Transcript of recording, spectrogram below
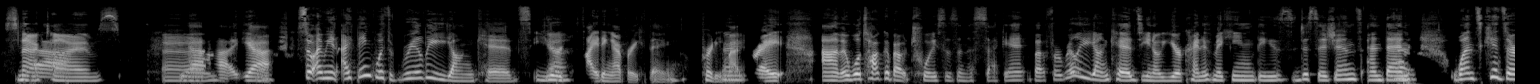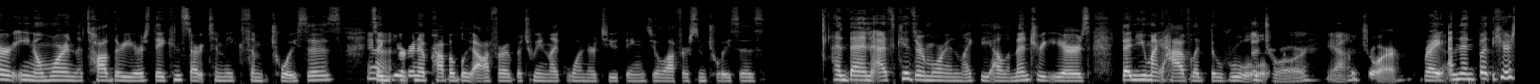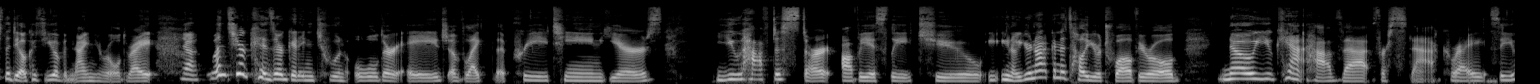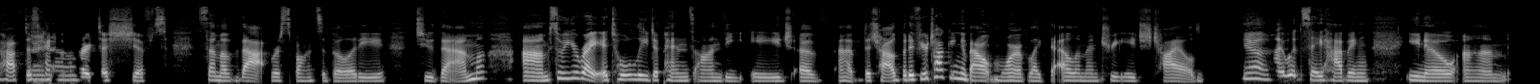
snack yeah. times um, yeah, yeah, yeah. So, I mean, I think with really young kids, you're yeah. deciding everything pretty right. much, right? Um, and we'll talk about choices in a second. But for really young kids, you know, you're kind of making these decisions. And then yeah. once kids are, you know, more in the toddler years, they can start to make some choices. So, you're going to probably offer between like one or two things, you'll offer some choices. And then as kids are more in like the elementary years, then you might have like the rule. The drawer. Yeah. The drawer. Right. Yeah. And then, but here's the deal because you have a nine year old, right? Yeah. Once your kids are getting to an older age of like the preteen years, you have to start obviously to you know you're not going to tell your 12 year old no you can't have that for snack right? So you have to kind of start to shift some of that responsibility to them. Um, so you're right it totally depends on the age of, of the child but if you're talking about more of like the elementary age child yeah. I would say having you know um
